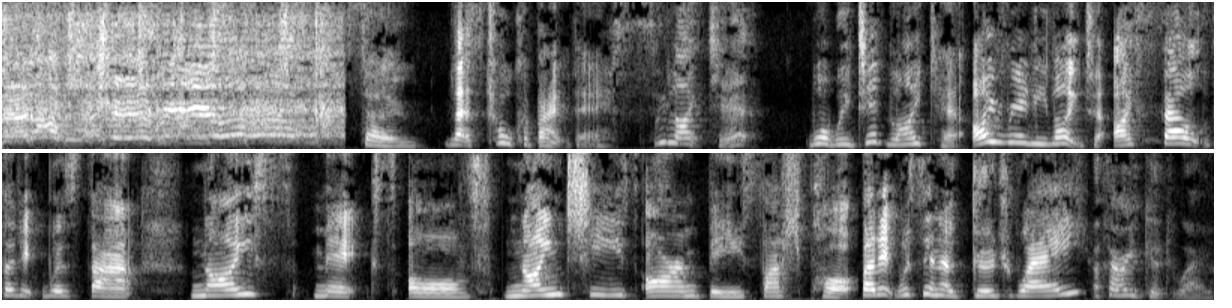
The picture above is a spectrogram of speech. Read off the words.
Said I will carry on. So let's talk about this. we liked it. Well, we did like it. I really liked it. I felt that it was that nice mix of 90s R&B slash pop, but it was in a good way. A very good way.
